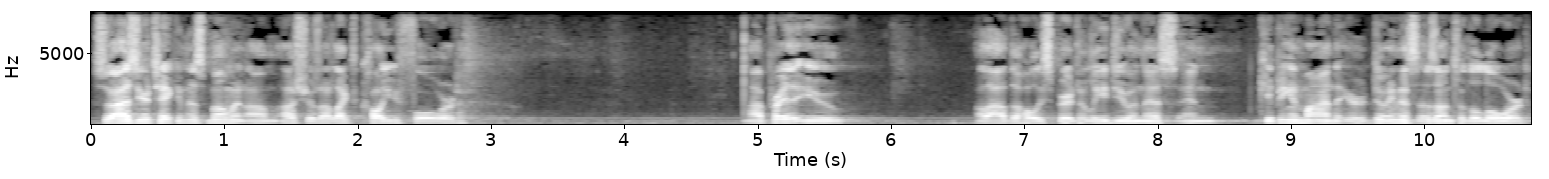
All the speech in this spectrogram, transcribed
So, as you're taking this moment, um, ushers, I'd like to call you forward. I pray that you allow the Holy Spirit to lead you in this and keeping in mind that you're doing this as unto the Lord.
